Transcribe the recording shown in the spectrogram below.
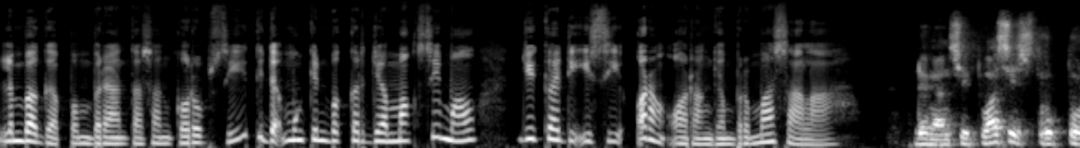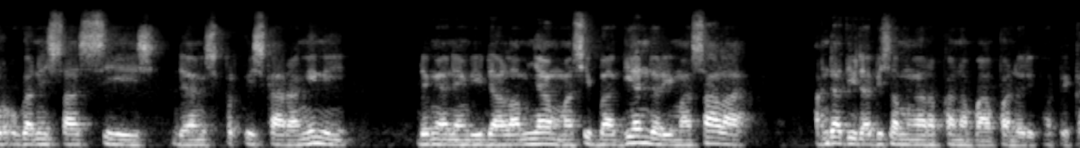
lembaga pemberantasan korupsi tidak mungkin bekerja maksimal jika diisi orang-orang yang bermasalah. Dengan situasi struktur organisasi yang seperti sekarang ini, dengan yang di dalamnya masih bagian dari masalah, Anda tidak bisa mengharapkan apa-apa dari KPK.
